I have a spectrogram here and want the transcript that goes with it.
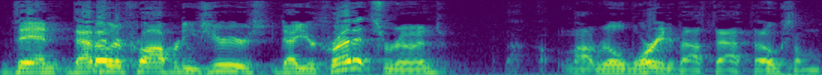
then that other property is yours. Now your credit's ruined. I'm not real worried about that though, because I'm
